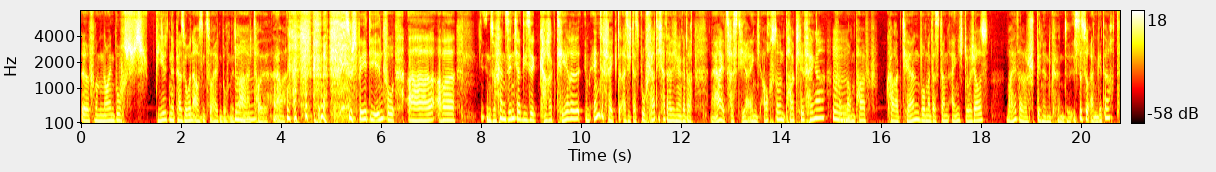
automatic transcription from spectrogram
äh, vom neuen Buch, spielt eine Person aus dem zweiten Buch mit. Ah, mhm. Ah, toll. Ja. Zu spät die Info. Äh, aber insofern sind ja diese Charaktere im Endeffekt, als ich das Buch fertig hatte, habe ich mir gedacht, naja, jetzt hast du hier eigentlich auch so ein paar Cliffhanger mhm. von noch ein paar Charakteren, wo man das dann eigentlich durchaus weiterspinnen könnte. Ist das so angedacht?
